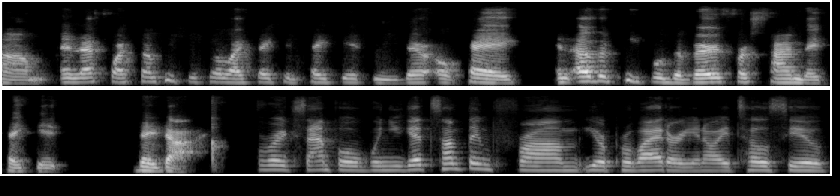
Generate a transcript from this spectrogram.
Um, and that's why some people feel like they can take it and they're okay. And other people, the very first time they take it, they die. For example, when you get something from your provider, you know, it tells you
